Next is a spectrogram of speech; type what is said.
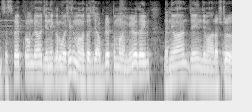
सबस्क्राईब करून ठेवा जेणेकरून असेच महत्त्वाचे अपडेट तुम्हाला मिळत राहील. धन्यवाद. जय हिंद जय महाराष्ट्र.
